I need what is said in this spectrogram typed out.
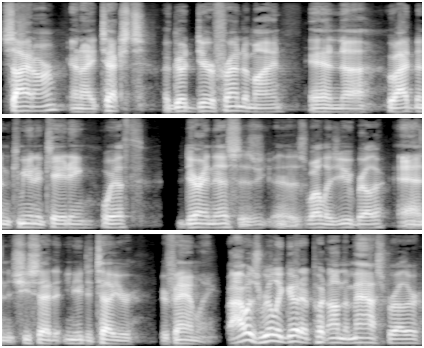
sidearm and I text a good dear friend of mine and uh, who I'd been communicating with during this as, as well as you, brother. And she said, You need to tell your, your family. I was really good at putting on the mask, brother,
